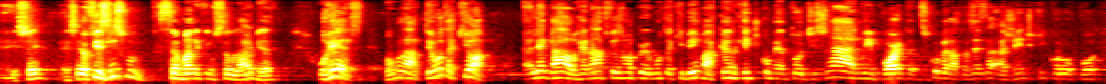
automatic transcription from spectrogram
É isso aí. É isso aí. Eu fiz isso semana aqui no celular mesmo. O Reis, vamos lá. Tem outra aqui, ó. É legal. O Renato fez uma pergunta aqui bem bacana que a gente comentou disso. Ah, não importa. Desculpa, Renato. Às vezes a gente que colocou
